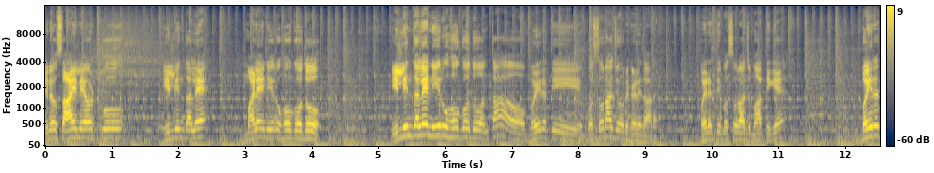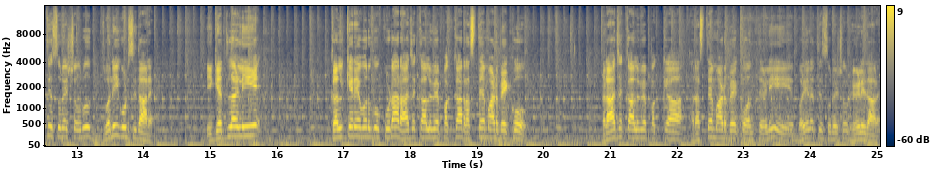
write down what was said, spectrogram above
ಇನ್ನು ಸಾಯಿ ಲೇಔಟ್ಗೂ ಇಲ್ಲಿಂದಲೇ ಮಳೆ ನೀರು ಹೋಗೋದು. ಇಲ್ಲಿಂದಲೇ ನೀರು ಹೋಗೋದು ಅಂತ ಭೈರತಿ ಬಸವರಾಜ್ ಅವರು ಹೇಳಿದ್ದಾರೆ. ಭೈರತಿ ಬಸವರಾಜ್ ಮಾತಿಗೆ ಭೈರತಿ ಸುರೇಶ್ ಅವರು ಧ್ವನಿಗೂಡಿಸಿದ್ದಾರೆ. ಈ ಗೆದ್ಲಳ್ಳಿ ಕಲ್ಕೆರೆವರೆಗೂ ಕೂಡ ರಾಜಕಾಲುವೆ ಪಕ್ಕ ರಸ್ತೆ ಮಾಡಬೇಕು. ರಾಜಕಾಲುವೆ ಪಕ್ಕ ರಸ್ತೆ ಮಾಡಬೇಕು ಅಂತೇಳಿ ಭೈರತಿ ಸುರೇಶ್ ಅವರು ಹೇಳಿದ್ದಾರೆ.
